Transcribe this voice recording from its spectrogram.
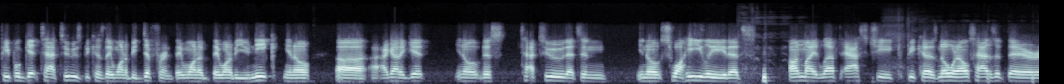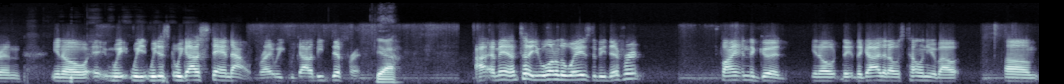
people get tattoos because they want to be different. They want to they want to be unique you know? Uh, i, got to get you know this tattoo that's in you know swahili that's on my left ass cheek because no one else has it there. And you know we we, we just we got to stand out right? We, we got to be different. Yeah. I, I mean i'll tell you one of the ways to be different find the good. You know the, the guy that i was telling you about um,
